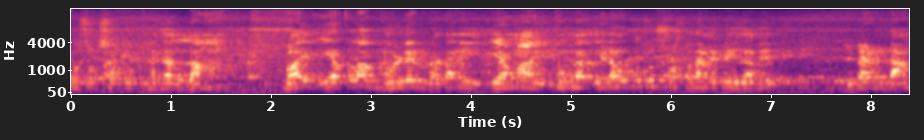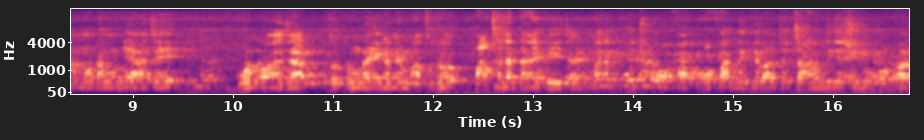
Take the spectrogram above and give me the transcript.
দশ শত হাজার লাখ। ভাই এক লাখ গোল্ডের ব্যাটারি এমআই তোমরা এটাও প্রচুর সস্তা দামে পেয়ে যাবে। এটার দাম মোটামুটি আছে পনেরো হাজার, তো তোমরা এখানে মাত্র পাঁচ হাজার টাকায় পেয়ে যাবে। মানে প্রচুর অফার অফার দেখতে পাচ্ছ, চারদিকে শুধু অফার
